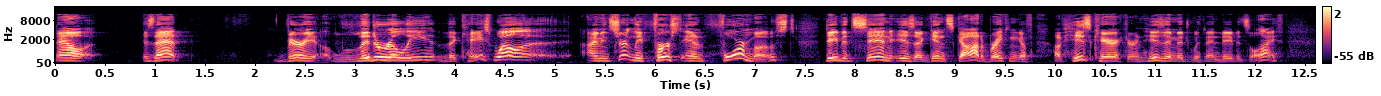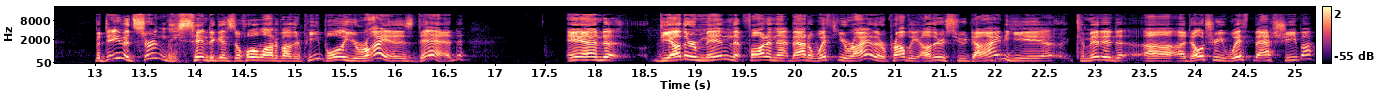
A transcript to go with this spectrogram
Now, is that very literally the case? Well, I mean, certainly, first and foremost, David's sin is against God, a breaking of, of his character and his image within David's life. But David certainly sinned against a whole lot of other people. Uriah is dead. And the other men that fought in that battle with Uriah, there were probably others who died. He uh, committed uh, adultery with Bathsheba.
